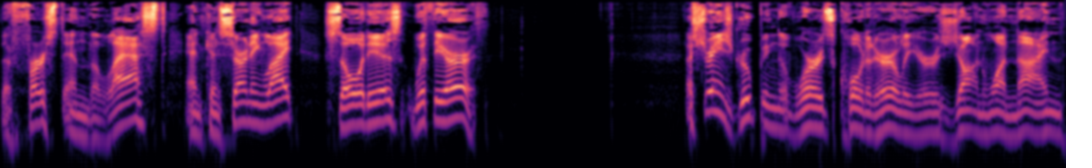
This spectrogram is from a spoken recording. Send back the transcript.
the first and the last, and concerning light, so it is with the earth. A strange grouping of words quoted earlier is John 1 9.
